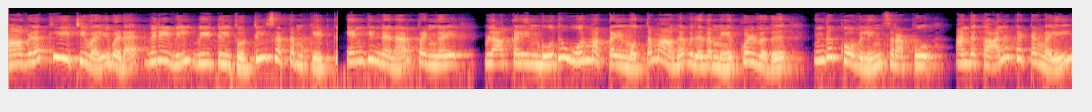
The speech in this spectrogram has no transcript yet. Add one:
மாவிளக்கு ஏற்றி வழிபட விரைவில் வீட்டில் தொட்டில் சத்தம் கேட்க என்கின்றனர் பெண்கள். விழாக்களின் போது ஊர் மக்கள் மொத்தமாக விரதம் மேற்கொள்வது இந்த கோவிலின் சிறப்பு. அந்த காலகட்டங்களில்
